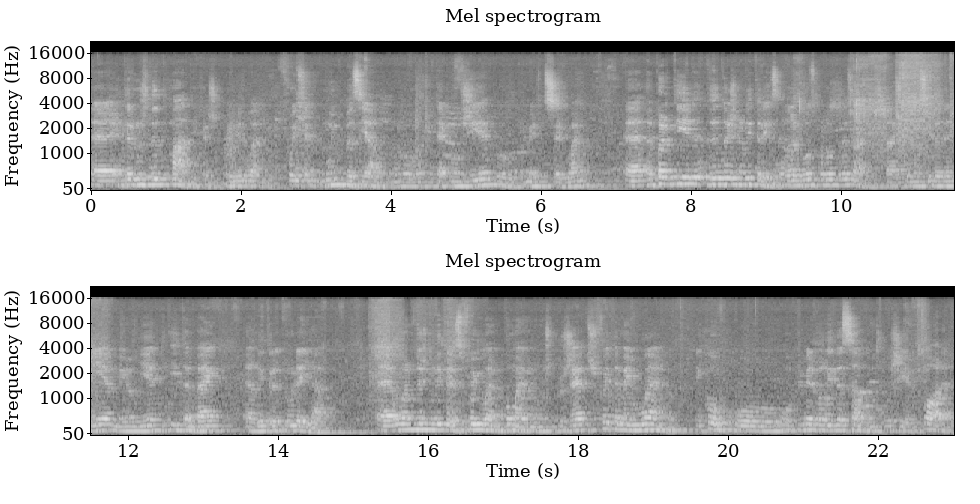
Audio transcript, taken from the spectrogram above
Em termos de temáticas, o primeiro ano foi sempre muito baseado no, em tecnologia, o primeiro e terceiro ano. Uh, a partir de 2013, alargou-se para outras áreas, tais como a cidadania, meio ambiente e também a literatura e arte. Uh, o ano de 2013 foi o ano com maior número de projetos, foi também o ano em que houve a primeira validação da metodologia fora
